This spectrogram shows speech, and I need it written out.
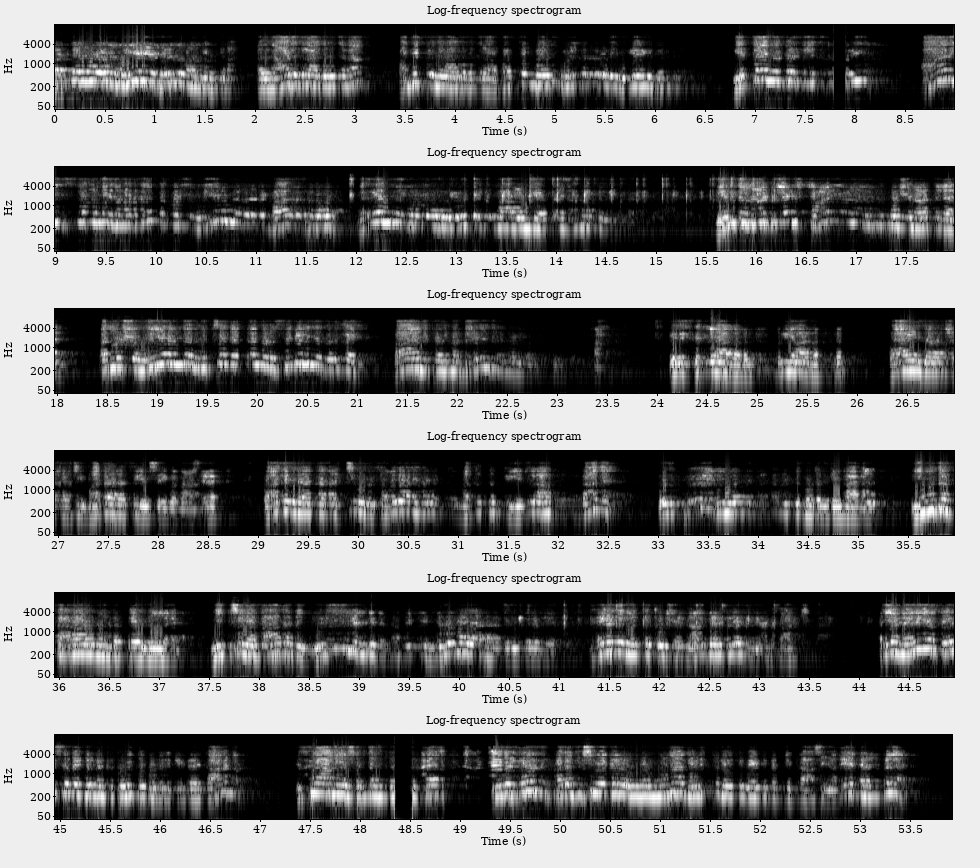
பத்தொன்பது உயரிய விருது வாங்கியிருக்கலாம் அது நாடுகளாக இருக்கலாம் அமைப்புகளாக இருக்கலாம். பத்தொன்பது உலகத்தினுடைய உயரிய விருது. எத்தனை நண்பர்களுக்கு தெரியும் ஆறு இஸ்லாமிய நாடுகள் தன்னுடைய உயர்ந்த விருதை பாரத பிரதமர் நரேந்திர மோடி அவர்கள் எடுத்திருக்கிறார் என்று எத்தனை நண்பர்கள் எந்த நாட்டிலே ஸ்டாலினா இருக்கக்கூடிய நாட்டுல அதனுடைய உயர்ந்த உச்சகத்தை ஒரு சிவிலிய விருதை பாரதி பிரதமர் நரேந்திர மோடி அவர்கள் கொடுத்திருக்கிறார். இதை தெரியாதவர்கள் புரியாதவர்கள் பாரதிய ஜனதா கட்சி மத அரசியல் செய்வதாக பாரதிய ஜனதா கட்சி ஒரு சமுதாயத்திற்கு மதத்திற்கு எதிராக இருப்பதாக ஒரு போலி கும்பத்தை கட்டமைத்துக் கொண்டிருக்கிறார்கள் இந்த பாராளுமன்ற தேர்தலில் நிச்சயமாக அது விழும் என்கிற நம்பிக்கை முழுமையாக எனக்கு இருக்கிறது. மேலும் இருக்கக்கூடிய நாடுகளே சாட்சி. ஐயா நிறைய பேச வேண்டும் என்று குறித்துக் கொண்டிருக்கின்ற காரணம் இஸ்லாமிய சொந்தங்களுக்கு இது போன்ற பல விஷயங்கள் உங்கள் முன்னால் எடுத்து வைக்க வேண்டும் என்கின்ற ஆசை அதே நேரத்தில்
